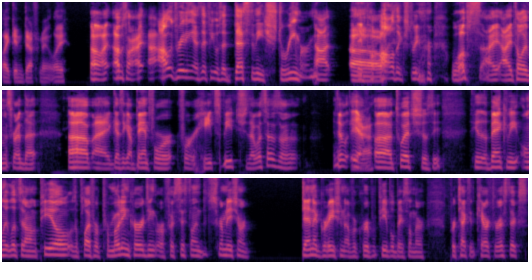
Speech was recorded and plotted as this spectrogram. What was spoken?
like indefinitely. oh, I, I'm sorry. I, I was reading as if he was a Destiny streamer, not a Oh. politics streamer. Whoops, I, I totally misread that. Uh, I guess he got banned for for hate speech. Is that what it says? Uh, yeah. Yeah. Uh, Twitch. Let's see. The ban can be only lifted on appeal. It was applied for promoting, encouraging, or facilitating discrimination or denigration of a group of people based on their protected characteristics.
